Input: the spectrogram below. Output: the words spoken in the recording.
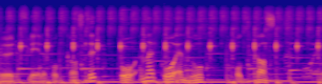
Hør flere podkaster på nrk.no podkast.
